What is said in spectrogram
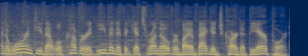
and a warranty that will cover it even if it gets run over by a baggage cart at the airport.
